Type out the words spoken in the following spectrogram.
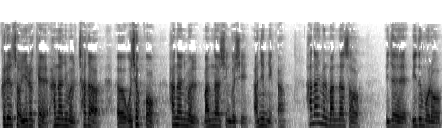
그래서 이렇게 하나님을 찾아오셨고 하나님을 만나신 것이 아닙니까? 하나님을 만나서 이제 믿음으로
